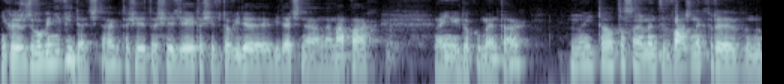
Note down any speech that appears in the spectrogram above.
Niektóre rzeczy w ogóle nie widać, tak? To się, to się dzieje, to się to widać na, na mapach, na innych dokumentach. No i to, to są elementy ważne, które, no,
